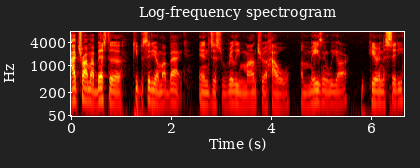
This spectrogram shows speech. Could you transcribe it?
I try my best to keep the city on my back and just really mantra how amazing we are here in the city.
